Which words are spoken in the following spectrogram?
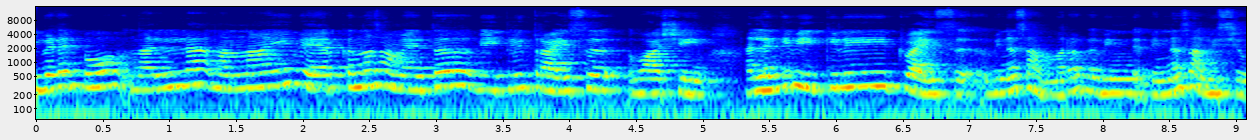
ഇവിടെ ഇപ്പോൾ നല്ല നന്നായി വേർക്കുന്ന സമയത്ത് വീക്ക്ലി ത്രൈസ് വാഷ് ചെയ്യും. അല്ലെങ്കിൽ വീക്കിലി ട്വൈസ് പിന്നെ സമ്മർ പിന്നെ സമിശു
